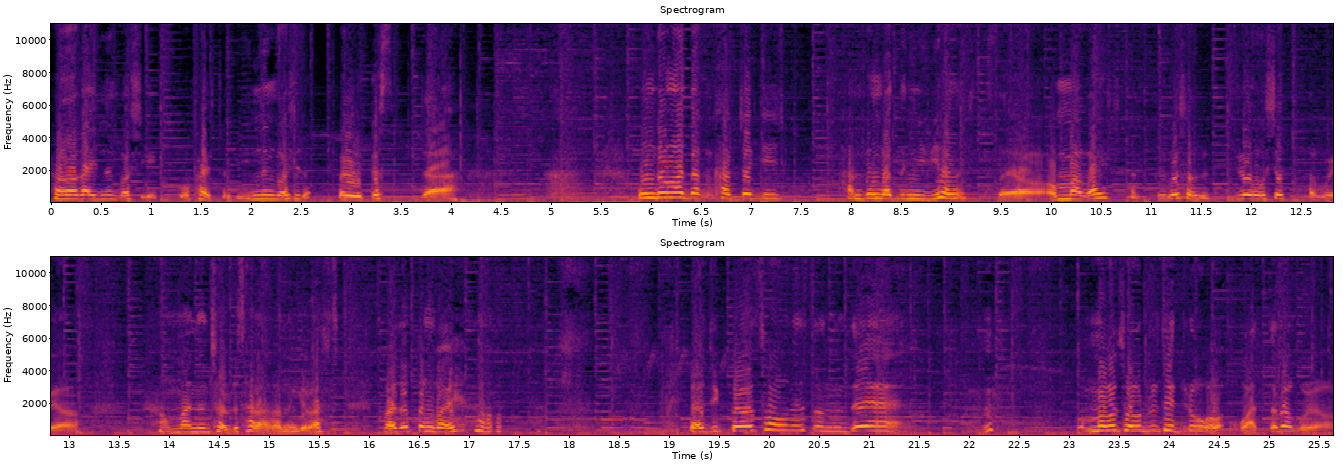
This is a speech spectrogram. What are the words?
변화가 있는 것이겠고 발전이 있는 것이다 걸 느꼈습니다. 운동하다가 갑자기 감동받은 일이 하나 있었어요. 엄마가 헬스를 끄고 저를 데려 오셨다고요. 엄마는 저를 사랑하는 게 맞, 맞았던 거예요. 여지껏 서운했었는데 음, 엄마가 저를 데리러 왔더라고요.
